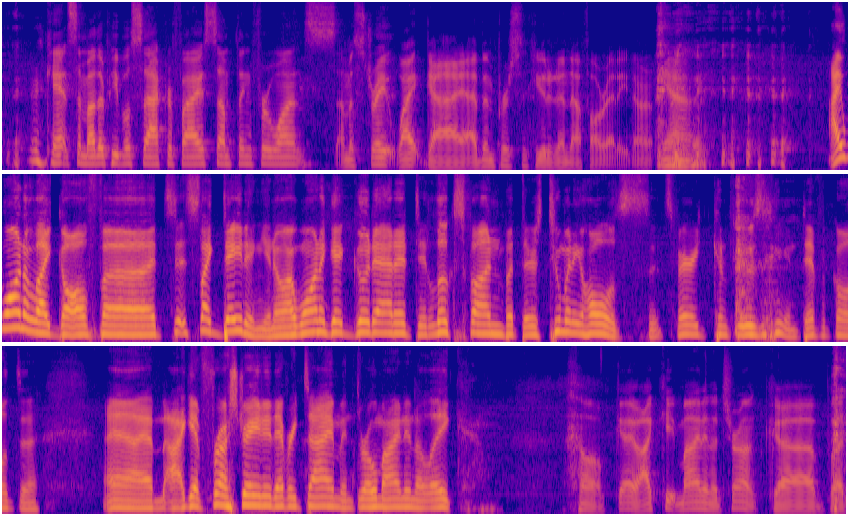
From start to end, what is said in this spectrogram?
Can't some other people sacrifice something for once? I'm a straight white guy. I've been persecuted enough already. Darn. Yeah. I want to like golf. Uh, it's it's like dating, you know. I want to get good at it. It looks fun, but there's too many holes. It's very confusing and difficult. To, um, I get frustrated every time and throw mine in a lake. Okay, I keep mine in the trunk, uh, but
